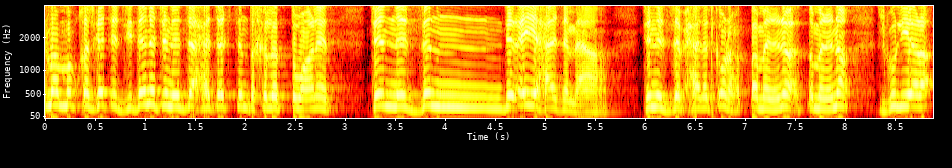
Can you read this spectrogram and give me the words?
ما بقاش كاع تزيد. أنا تنهزها حتى تندخلها الطواليت تنهز ندير أي حاجة معاها. تنهزها بحال هكا ونحطها من هنا ونحطها من هنا تقول لي راه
